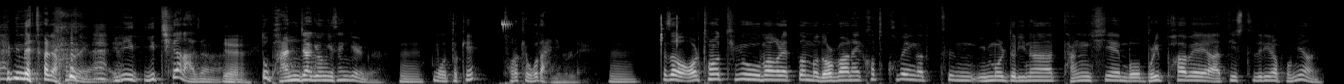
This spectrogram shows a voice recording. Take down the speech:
헤비메탈을 하는 애야. 이게, 이게 티가 나잖아. 예. 또 반작용이 생기는 거야. 음. 그럼 어떻게? 저렇게 옷 안 입을래. 음. 그래서 alternative 음악을 했던 뭐 너바나의 커트 코베인 같은 인물들이나 당시에 뭐 Britpop의 아티스트들이나 보면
